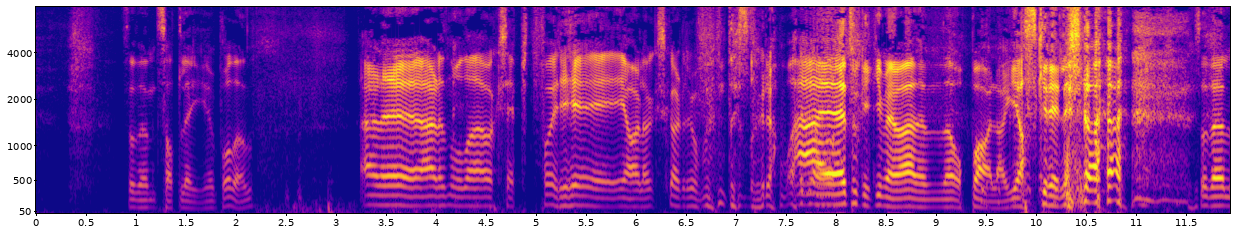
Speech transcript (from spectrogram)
Så den satt lenge på, den. Er det, er det, noe det er aksept for i, i A-lagsgarderoben til Storhamar? Nei, jeg tok ikke med meg den opp på A-laget i Asker heller. Så den,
